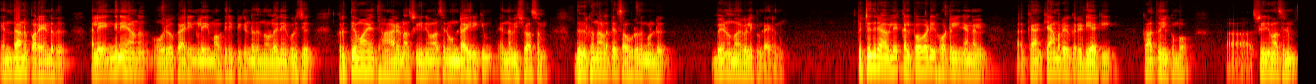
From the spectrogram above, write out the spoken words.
എന്താണ് പറയേണ്ടത് അല്ലെ എങ്ങനെയാണ് ഓരോ കാര്യങ്ങളെയും അവതരിപ്പിക്കേണ്ടതെന്നുള്ളതിനെക്കുറിച്ച് കൃത്യമായ ധാരണ ശ്രീനിവാസന് ഉണ്ടായിരിക്കും എന്ന വിശ്വാസം ദീർഘനാളത്തെ സൗഹൃദം കൊണ്ട് വേണുനാഗളിക്കുണ്ടായിരുന്നു പിറ്റേന്ന് രാവിലെ കൽപ്പവാടി ഹോട്ടലിൽ ഞങ്ങൾ ക്യാമറയൊക്കെ റെഡിയാക്കി കാത്തു നിൽക്കുമ്പോൾ ശ്രീനിവാസനും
